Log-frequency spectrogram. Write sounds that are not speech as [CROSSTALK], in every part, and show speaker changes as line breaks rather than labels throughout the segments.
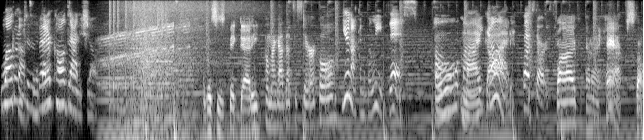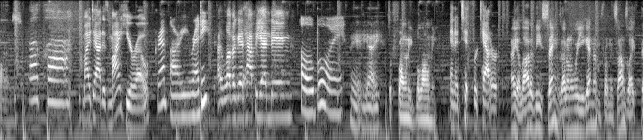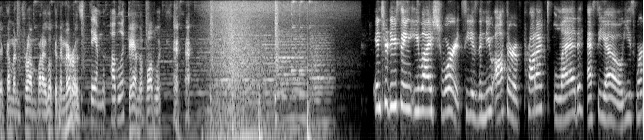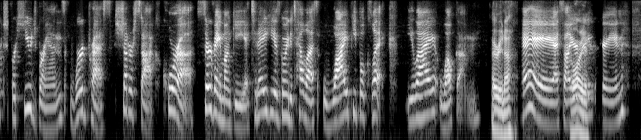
Welcome to the Better Call Daddy Show.
This is Big Daddy.
Oh my god, that's hysterical.
You're not going to believe this.
Oh, oh my god. Five stars.
Five and a half stars.
Papa.
My dad is my hero.
Grandpa, are you ready?
I love a good happy ending.
Oh boy.
Hey, hey.
It's a phony baloney.
And a tit for tatter.
Hey, a lot of these things, I don't know where you're getting them from. It sounds like they're coming from when I look in the mirrors.
Damn the public.
Damn the public. [LAUGHS]
Introducing Eli Schwartz. He is the new author of Product Led SEO. He's worked for huge brands WordPress, Shutterstock, Quora, SurveyMonkey. Today, he is going to tell us why people click. Eli, welcome.
Hi, Rena.
Hey, I saw
How
your
you?
screen. [LAUGHS]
